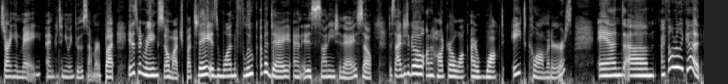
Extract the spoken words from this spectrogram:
starting in May and continuing through the summer, but it has been raining so much. But today is one fluke of a day and it is sunny today. So, decided to go on a hot girl walk. I walked eight kilometers and um, I felt really good.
